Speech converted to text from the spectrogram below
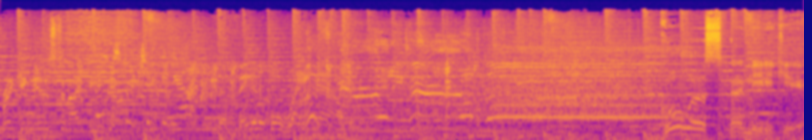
Breaking news tonight. Start checking out. Available right now. Голос Америки.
